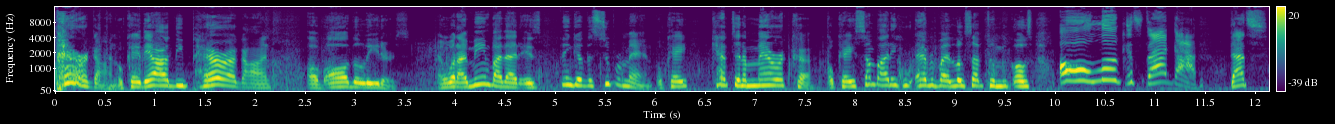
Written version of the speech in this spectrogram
paragon, okay? They are the paragon of all the leaders. And what I mean by that is think of the Superman, okay? Captain America, okay? Somebody who everybody looks up to and goes, "Oh, look, it's that guy." That's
